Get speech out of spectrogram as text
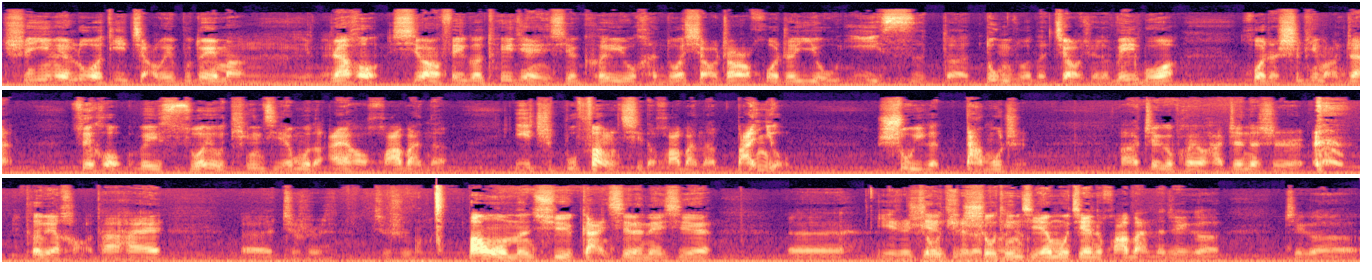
是因为落地脚位不对吗？嗯，然后希望飞哥推荐一些可以有很多小招或者有意思的动作的教学的微博或者视频网站。最后为所有听节目的爱好滑板的、一直不放弃的滑板的板友竖一个大拇指。啊，这个朋友还真的是 特别好，他还呃就是就是帮我们去感谢了那些呃一直收坚持收听节目、坚持滑板的这个这个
